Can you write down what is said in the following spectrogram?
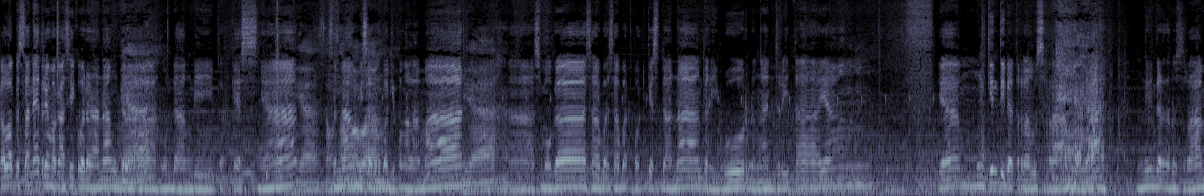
kalau kesannya terima kasih kepada Nanang udah Ya. ngundang di podcastnya ya, sama-sama, senang bisa Bang. berbagi pengalaman Ya. Nah, semoga sahabat-sahabat podcast Danang terhibur dengan cerita yang ya mungkin tidak terlalu seram ya. Mungkin tidak terlalu seram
